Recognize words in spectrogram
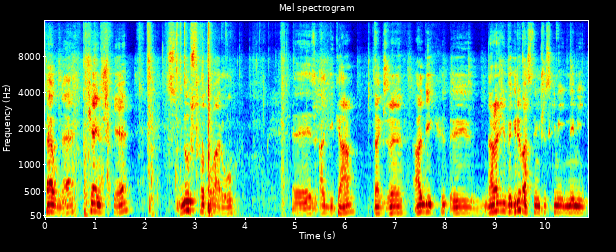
pełne, ciężkie, mnóstwo towaru e, z Aldika. Także Aldik e, na razie wygrywa z tymi wszystkimi innymi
